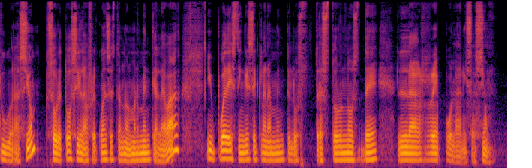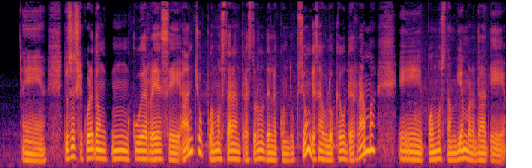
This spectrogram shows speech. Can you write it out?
duración, sobre todo si la frecuencia está normalmente elevada y puede distinguirse claramente los trastornos de la repolarización. Eh, entonces recuerda un, QRS ancho, podemos estar en trastornos de la conducción, ya sea bloqueo de rama, eh, podemos también, ¿verdad? Eh,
